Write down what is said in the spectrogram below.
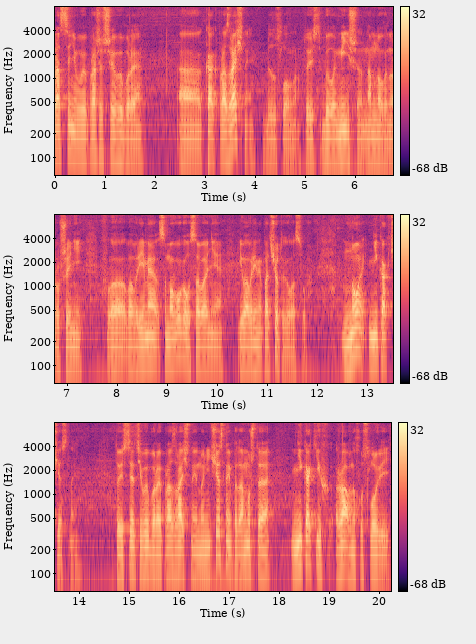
расцениваю прошедшие выборы э, как прозрачные, безусловно. То есть было меньше намного нарушений э, во время самого голосования и во время подсчета голосов. Но не как честные. То есть эти выборы прозрачные, но не честные, потому что никаких равных условий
